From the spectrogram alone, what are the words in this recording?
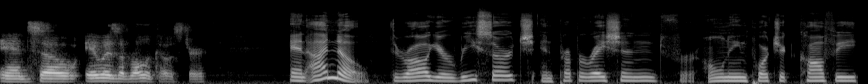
And so it was a roller coaster. And I know through all your research and preparation for owning Portrait Coffee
